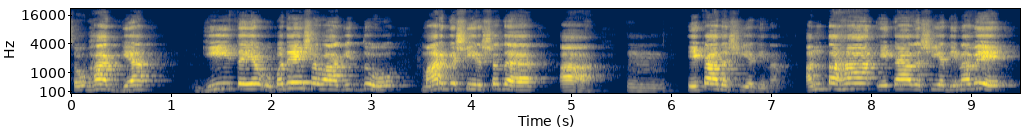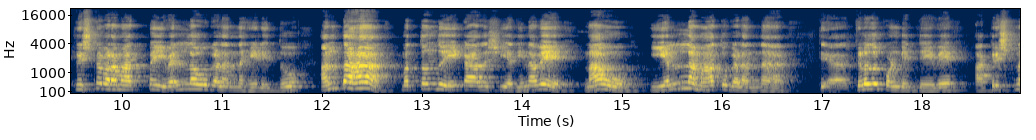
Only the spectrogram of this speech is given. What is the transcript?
ಸೌಭಾಗ್ಯ ಗೀತೆಯ ಉಪದೇಶವಾಗಿದ್ದು ಮಾರ್ಗಶೀರ್ಷದ ಆ ಏಕಾದಶಿಯ ದಿನ. ಅಂತಹ ಏಕಾದಶಿಯ ದಿನವೇ ಕೃಷ್ಣ ಪರಮಾತ್ಮ ಇವೆಲ್ಲವುಗಳನ್ನು ಹೇಳಿದ್ದು, ಅಂತಹ ಮತ್ತೊಂದು ಏಕಾದಶಿಯ ದಿನವೇ ನಾವು ಈ ಎಲ್ಲ ಮಾತುಗಳನ್ನು ತಿಳಿದುಕೊಂಡಿದ್ದೇವೆ. ಆ ಕೃಷ್ಣ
